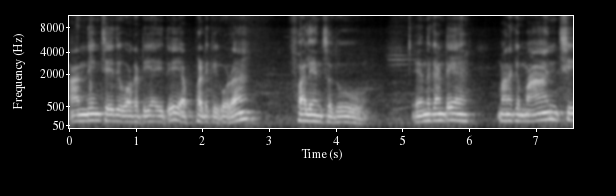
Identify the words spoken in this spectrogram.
అందించేది ఒకటి అయితే ఎప్పటికీ కూడా ఫలించదు. ఎందుకంటే మనకి మంచి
